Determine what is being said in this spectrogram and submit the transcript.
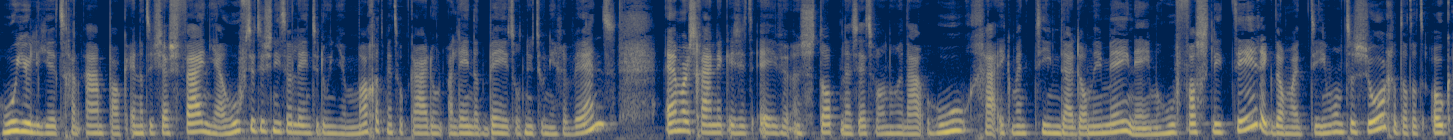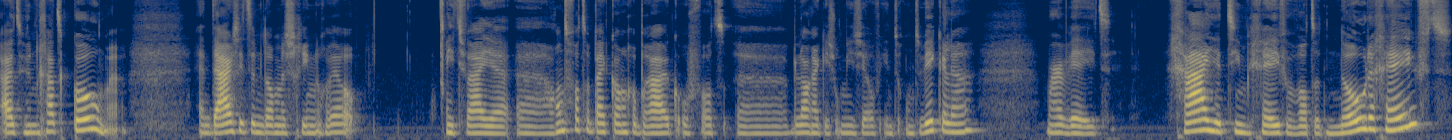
hoe jullie het gaan aanpakken. En dat is juist fijn. Je hoeft het dus niet alleen te doen. Je mag het met elkaar doen. Alleen dat ben je tot nu toe niet gewend. En waarschijnlijk is het even een stap naar zetten van... nou, hoe ga ik mijn team daar dan in meenemen? Hoe faciliteer ik dan mijn team om te zorgen dat het ook uit hun gaat komen? En daar zit hem dan misschien nog wel iets waar je uh, handvatten bij kan gebruiken... of wat uh, belangrijk is om jezelf in te ontwikkelen. Maar weet, ga je team geven wat het nodig heeft...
